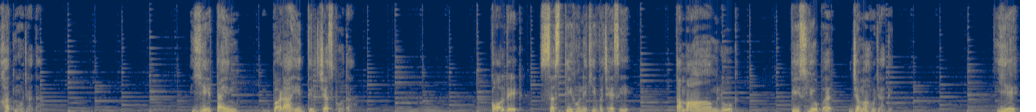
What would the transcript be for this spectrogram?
खत्म हो जाता। ये टाइम बड़ा ही दिलचस्प होता। कॉल रेट सस्ती होने की वजह से तमाम लोग पीसीओ पर जमा हो जाते। ये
